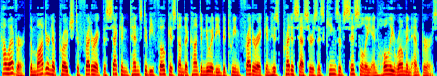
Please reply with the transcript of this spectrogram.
However, the modern approach to Frederick II tends to be focused on the continuity between Frederick and his predecessors as kings of Sicily and Holy Roman emperors,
